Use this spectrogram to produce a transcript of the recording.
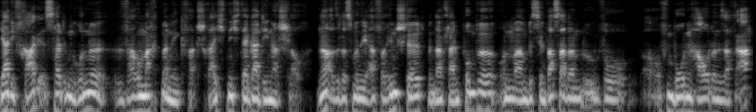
ja, die Frage ist halt im Grunde, warum macht man den Quatsch? Reicht nicht der Gardiner-Schlauch? Ne? Also, dass man sich einfach hinstellt mit einer kleinen Pumpe und mal ein bisschen Wasser dann irgendwo auf den Boden haut und sagt, ah,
